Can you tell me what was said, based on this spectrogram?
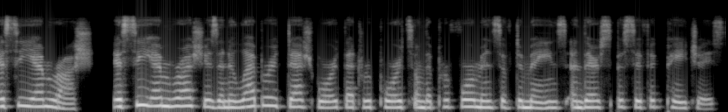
SEMrush. SEMrush is an elaborate dashboard that reports on the performance of domains and their specific pages.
